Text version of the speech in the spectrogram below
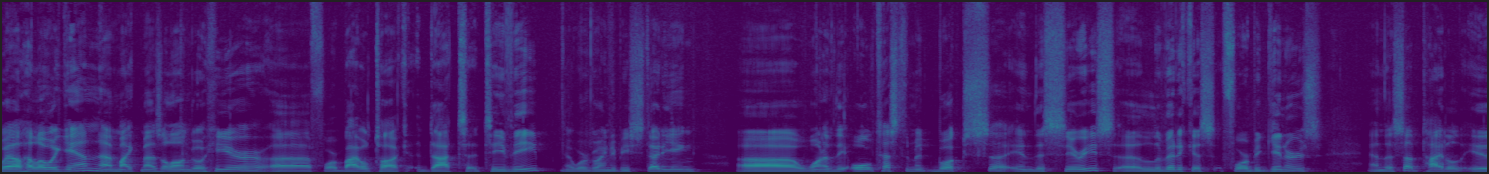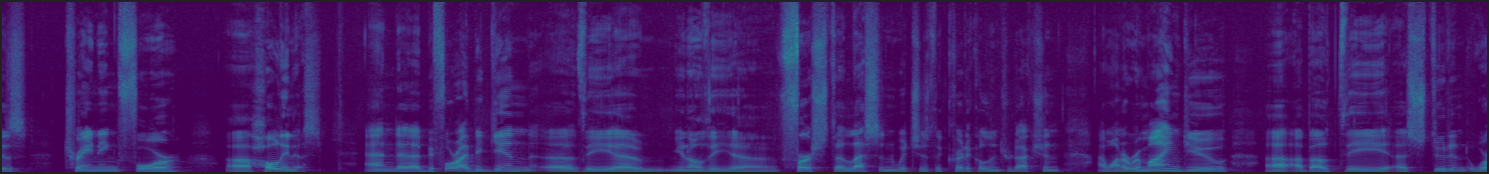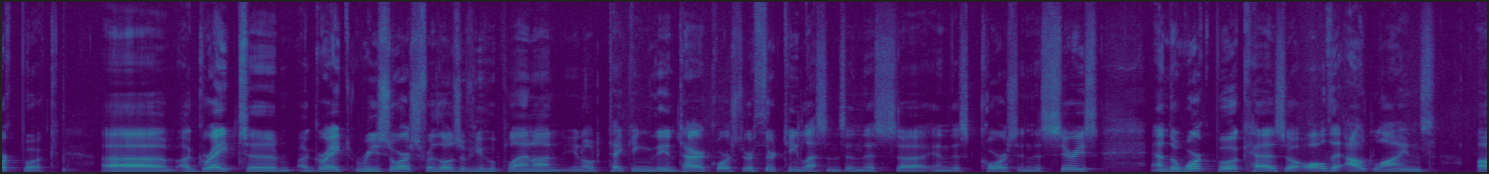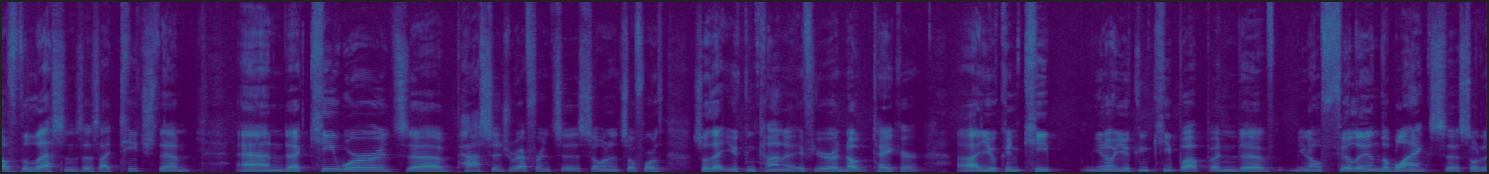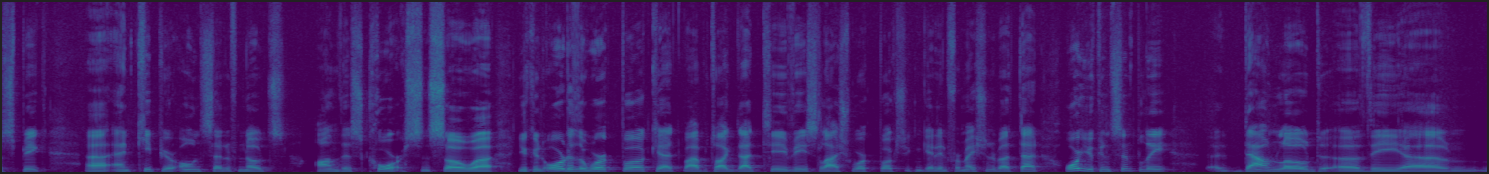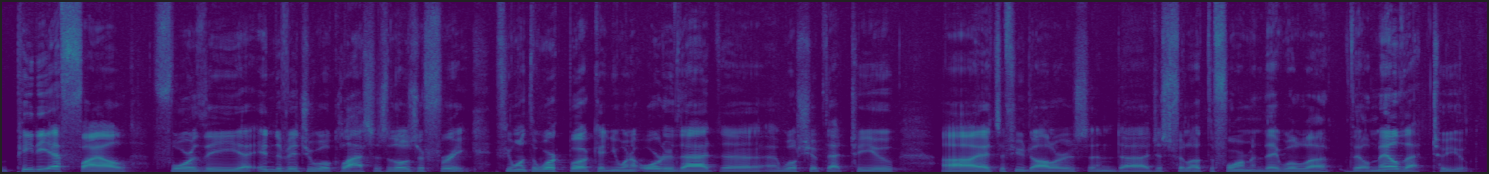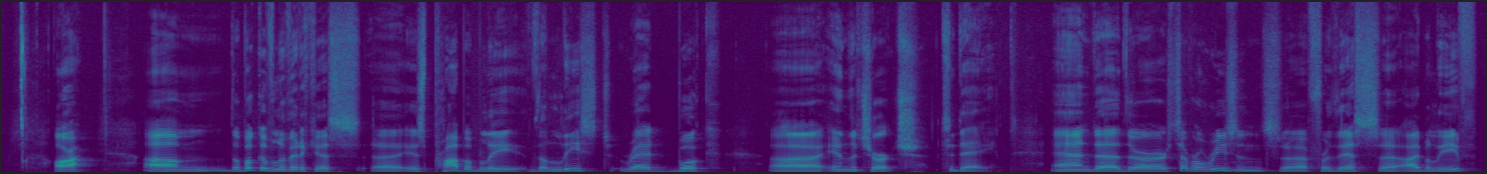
Well, hello again. Uh, Mike Mazzalongo here uh, for BibleTalk.tv. And we're going to be studying uh, one of the Old Testament books uh, in this series, uh, Leviticus for Beginners, and the subtitle is Training for uh, Holiness. And before I begin the, you know, the first lesson, which is the critical introduction, I want to remind you uh, about the uh, student workbook. Uh, a, great, uh, a great resource for those of you who plan on you know, taking the entire course. There are 13 lessons in this, uh, in this course, in this series. And the workbook has uh, all the outlines of the lessons as I teach them and keywords, passage references, so on and so forth, so that you can kind of, if you're a note taker, you can keep you know, you can keep up and uh, you know, fill in the blanks, uh, so to speak, uh, and keep your own set of notes on this course. And so uh, you can order the workbook at bibletalk.tv slash workbooks. You can get information about that, or you can simply uh, download uh, the um, PDF file for the individual classes. Those are free. If you want the workbook and you want to order that, we'll ship that to you uh, it's a few dollars and uh, just fill out the form and they will, uh, they'll mail that to you. All right. Um, the book of Leviticus uh, is probably the least read book uh, in the church today. And uh, there are several reasons for this, I believe.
